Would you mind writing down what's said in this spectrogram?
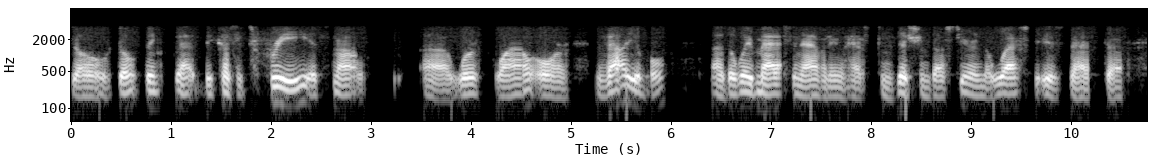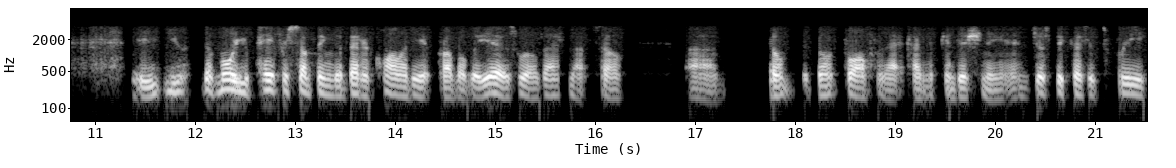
so don't think that because it's free, it's not uh, worthwhile or valuable. Uh, the way Madison Avenue has conditioned us here in the West is that uh, you, the more you pay for something, the better quality it probably is. Well, that's not so. Um, don't don't fall for that kind of conditioning. And just because it's free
